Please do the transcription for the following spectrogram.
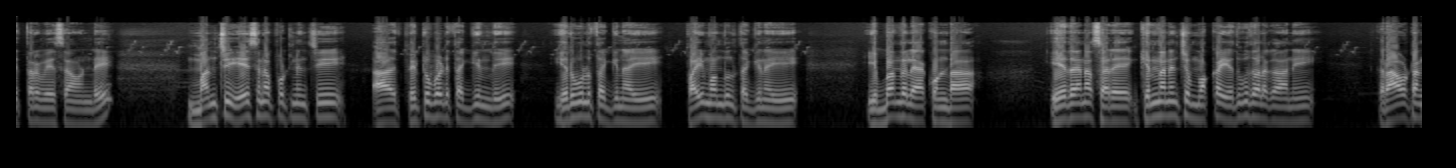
విత్తనం వేసామండి. మంచి వేసినప్పటి నుంచి ఆ పెట్టుబడి తగ్గింది. ఎరువులు తగ్గినాయి పై మందులు తగ్గినాయి. ఇబ్బంది లేకుండా ఏదైనా సరే కింద నుంచి మొక్క ఎదుగుదల కానీ రావటం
